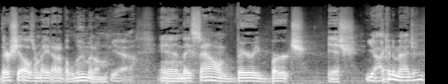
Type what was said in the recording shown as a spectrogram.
their shells are made out of aluminum. Yeah. And they sound very birch ish. Yeah, I can imagine.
